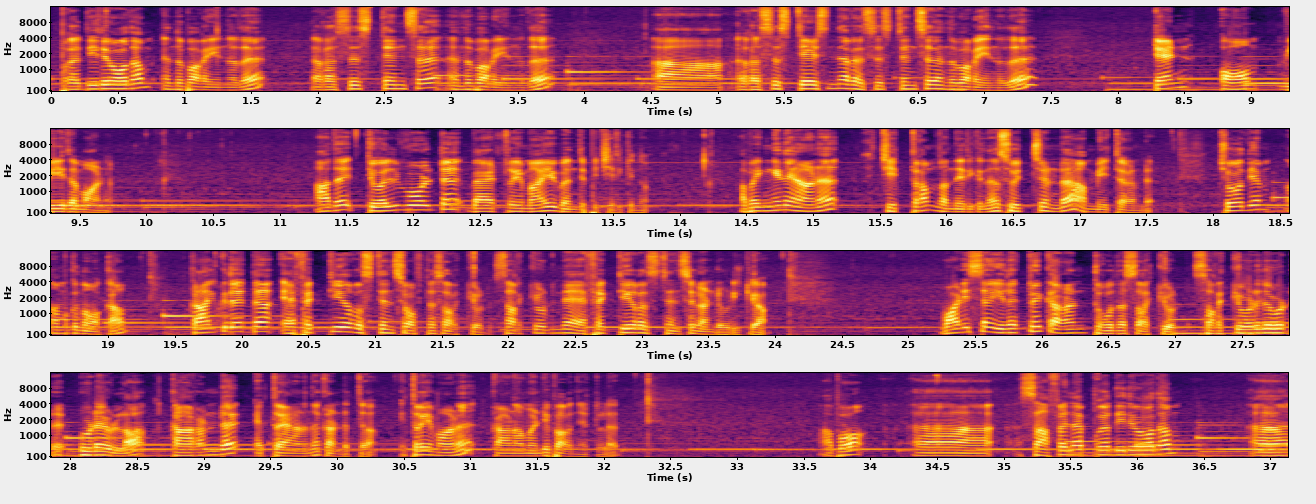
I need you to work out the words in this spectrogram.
പ്രതിരോധം എന്ന് പറയുന്നത് റെസിസ്റ്റൻസ് എന്ന് പറയുന്നത് റെസിസ്റ്റേഴ്സിന്റെ റെസിസ്റ്റൻസ് എന്ന് പറയുന്നത് ടെൻ ഓം വീതമാണ്. അത് ട്വൽവ് വോൾട്ട് ബാറ്ററിയുമായി ബന്ധിപ്പിച്ചിരിക്കുന്നു. അപ്പോൾ ഇങ്ങനെയാണ് ചിത്രം തന്നിരിക്കുന്നത്. സ്വിച്ച് ഉണ്ട് അമ്മീറ്റർ ഉണ്ട്. ചോദ്യം നമുക്ക് നോക്കാം. Calculate the effective resistance of the circuit സർക്യൂട്ടിന്റെ എഫക്റ്റീവ് റെസിസ്റ്റൻസ് കണ്ടുപിടിക്കുക what is the electric current through the circuit സർക്യൂട്ടിലൂടെയുള്ള current എത്രയാണെന്ന് കണ്ടെത്തുക. ഇത്രയുമാണ് കാണാൻ വേണ്ടി പറഞ്ഞിട്ടുള്ളത്. അപ്പോൾ സഫല പ്രതിരോധം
